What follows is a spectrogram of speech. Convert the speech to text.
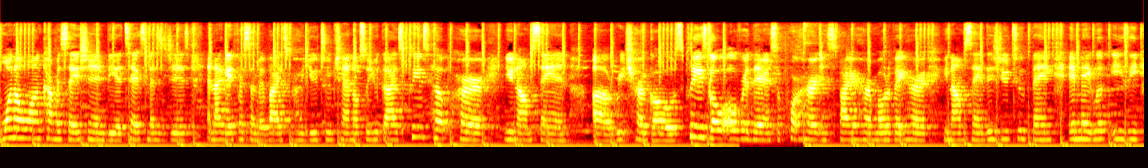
one-on-one -on -one conversation via text messages and I gave her some advice for her YouTube channel. So you guys, please help her, you know I'm saying, uh, reach her goals. Please go over there and support her, inspire her, motivate her. You know I'm saying? This YouTube thing, it may look easy,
